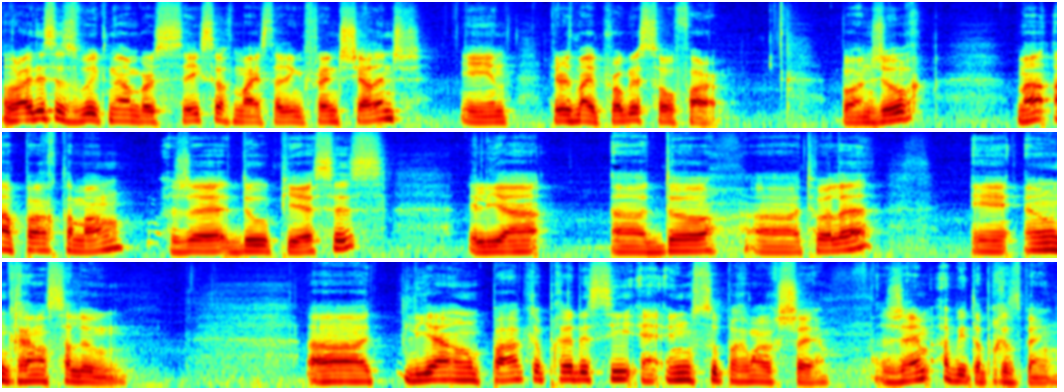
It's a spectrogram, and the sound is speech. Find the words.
Alright, this is week number six of my studying French challenge, and here's my progress so far. Bonjour. Mon appartement, j'ai deux pièces. Il y a euh, deux euh, toilettes et un grand salon. Euh, il y a un parc près d'ici et un supermarché. J'aime habiter à Brisbane.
